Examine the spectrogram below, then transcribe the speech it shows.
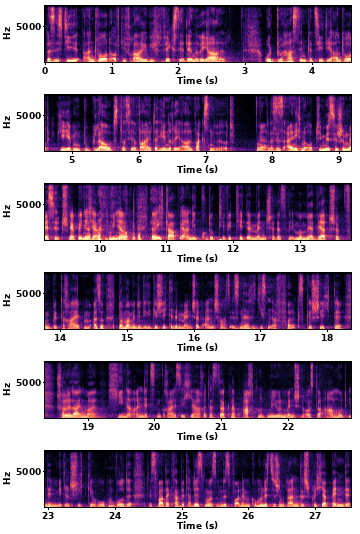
Das ist die Antwort auf die Frage, wie viel wächst er denn real? Und du hast implizit die Antwort gegeben, du glaubst, dass er weiterhin real wachsen wird. Ja, das ist eigentlich eine optimistische Message. Ja, bin ich ja. Ich, bin ja ich glaube ja an die Produktivität der Menschheit, dass wir immer mehr Wertschöpfung betreiben. Also nochmal, wenn du dir die Geschichte der Menschheit anschaust, ist eine riesen Erfolgsgeschichte. Schau dir allein mal China an, letzten 30 Jahre, dass da knapp 800 Millionen Menschen aus der Armut in den Mittelschicht gehoben wurde. Das war der Kapitalismus und das war in einem kommunistischen Land, das spricht ja Bände.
